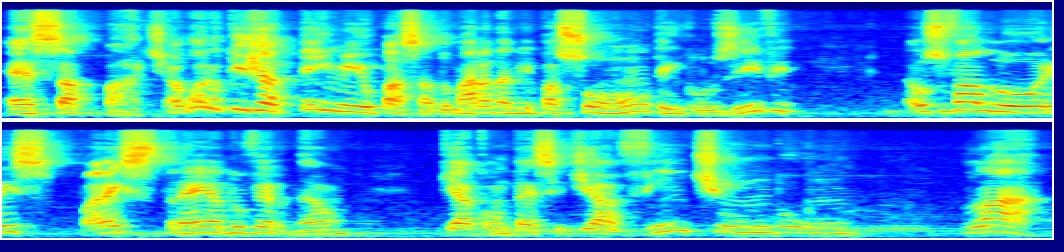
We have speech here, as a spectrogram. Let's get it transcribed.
essa parte. Agora, o que já tem meio passado, o Marada me passou ontem, inclusive, é os valores para a estreia do Verdão, que acontece dia 21 do 1, lá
